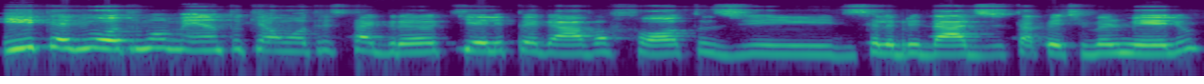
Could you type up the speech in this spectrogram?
E teve outro momento, que é um outro Instagram, que ele pegava fotos de, de celebridades de tapete vermelho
